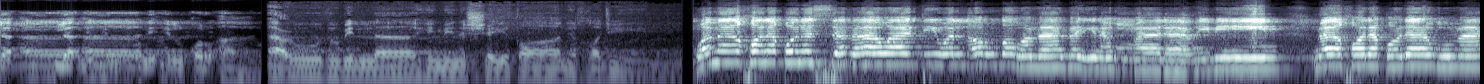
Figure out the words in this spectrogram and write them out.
لآن القرآن. أ ع و ذ ب ا ل ل ه من ا ل ش ي ط ا ن ا ل ج ي م وما خلقنا السماوات والأرض وما بينهما لاعبين. ما خلقناهما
